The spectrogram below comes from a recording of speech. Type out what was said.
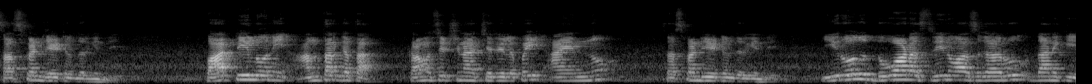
సస్పెండ్ చేయటం జరిగింది. పార్టీలోని అంతర్గత క్రమశిక్షణా చర్యలపై ఆయన్ను సస్పెండ్ చేయటం జరిగింది. ఈరోజు దువ్వాడ శ్రీనివాస్ గారు దానికి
